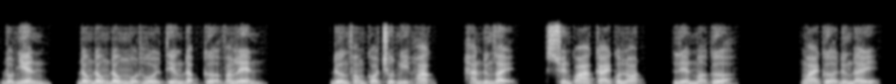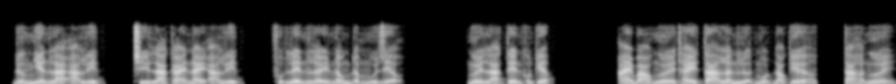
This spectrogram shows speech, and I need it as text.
Đột nhiên, đông đông đông một hồi tiếng đập cửa vang lên. Đường phong có chút nghi hoặc, hắn đứng dậy, xuyên qua cái quần lót, liền mở cửa. Ngoài cửa đứng đấy, đương nhiên là Alip, chỉ là cái này Alip, phụt lên lấy nồng đậm mùi rượu. Ngươi là tên con kiếp. Ai bảo ngươi thay ta lần lượt một đau kia, ta hận ngươi.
